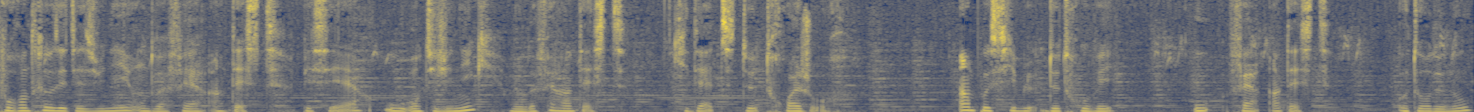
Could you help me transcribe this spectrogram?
pour rentrer aux États-Unis, on doit faire un test PCR ou antigénique, mais on doit faire un test qui date de 3 jours. Impossible de trouver ou faire un test autour de nous,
